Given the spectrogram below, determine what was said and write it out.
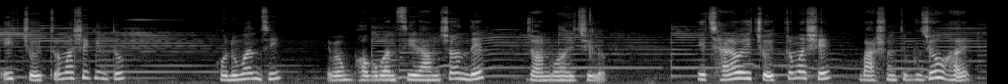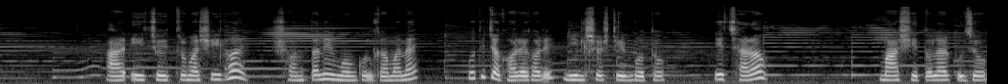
এই চৈত্র মাসে কিন্তু হনুমানজি এবং ভগবান শ্রীরামচন্দ্রের জন্ম হয়েছিল। এছাড়াও এই চৈত্র মাসে বাসন্তী পুজোও হয়। আর এই চৈত্র মাসেই হয় সন্তানের মঙ্গল কামনায় প্রতিটা ঘরে ঘরে নীলষষ্ঠীর ব্রত। এছাড়াও মা শীতলার পুজো।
